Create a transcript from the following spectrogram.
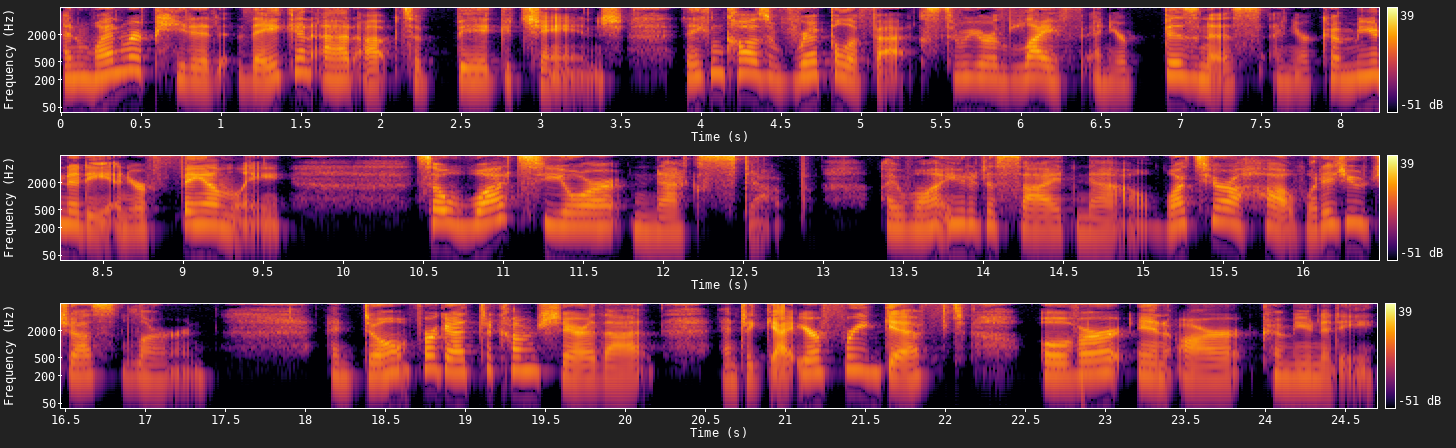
And when repeated, they can add up to big change. They can cause ripple effects through your life and your business and your community and your family. So, what's your next step? I want you to decide now. What's your aha? What did you just learn? And don't forget to come share that and to get your free gift over in our community.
